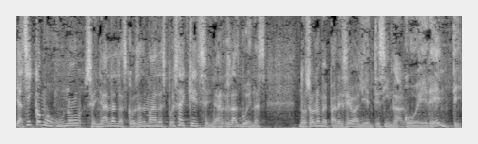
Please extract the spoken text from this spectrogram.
y así como uno señala las cosas malas, pues hay que señalar las buenas, no solo me parece valiente, sino Claro. coherente,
